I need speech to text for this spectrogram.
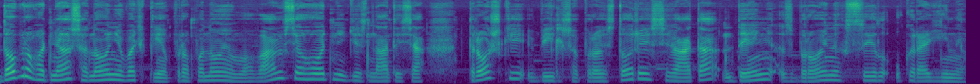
Доброго дня, шановні батьки! Пропонуємо вам сьогодні дізнатися трошки більше про історію свята День Збройних сил України.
